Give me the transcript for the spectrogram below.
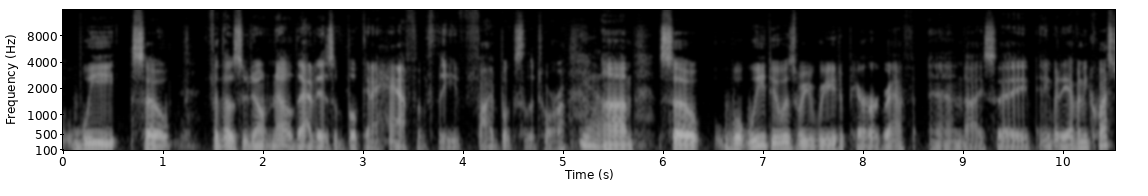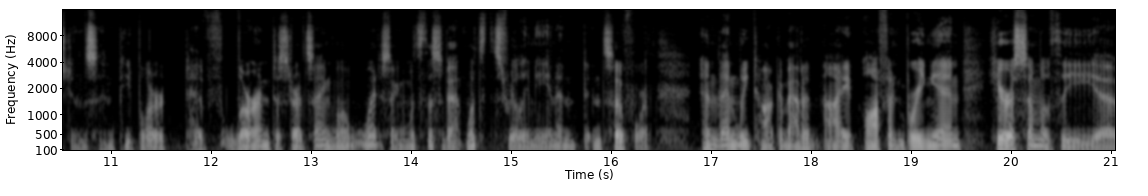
we, so for those who don't know, that is a book and a half of the five books of the Torah. Yeah. Um, so, what we do is we read a paragraph and I say, anybody have any questions? And people are, have learned to start saying, well, wait a second, what's this about? What's this really mean? And, and so forth and then we talk about it. I often bring in here are some of the uh,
